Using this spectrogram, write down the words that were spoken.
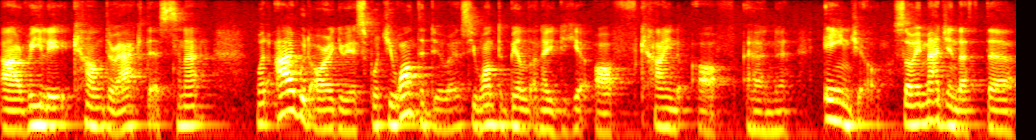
uh, really counteract this? And I, what I would argue is what you want to do is you want to build an idea of kind of an angel. So imagine that the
